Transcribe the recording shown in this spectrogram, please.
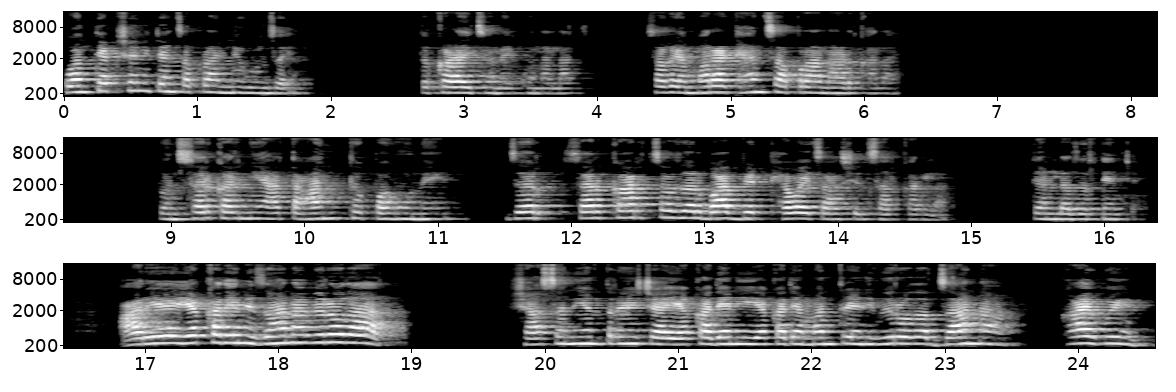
कोणत्या क्षणी त्यांचा प्राण निघून जाईल? तर कळायचं नाही कोणालाच सगळ्या मराठ्यांचा प्राण अडकालाय पण सरकारने आता अंत पाहू नये. जर सरकारचा जर बादबेट ठेवायचा असेल सरकारला त्यांना जर त्यांच्या अरे एखाद्याने जाणा विरोधात. शासन यंत्रणेच्या एखाद्याने एखाद्या मंत्र्याने विरोधात जा काय होईल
